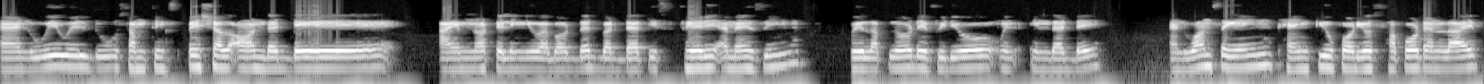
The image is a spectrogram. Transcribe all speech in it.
and we will do something special on that day. I am not telling you about that but that is very amazing. We'll upload a video in, in that day. And once again thank you for your support and life.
